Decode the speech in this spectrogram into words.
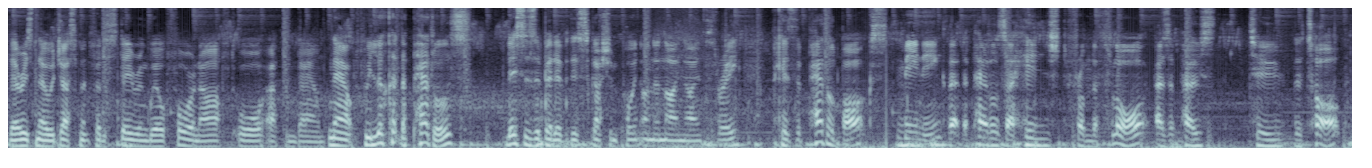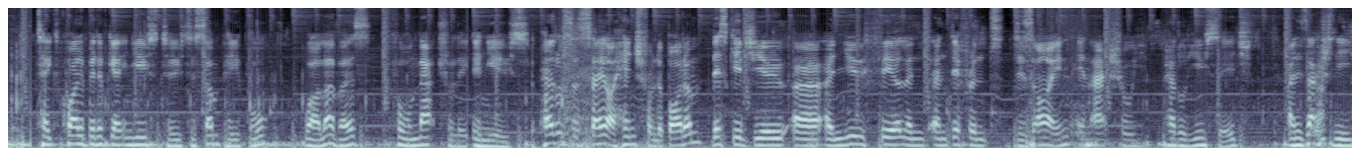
There is no adjustment for the steering wheel fore and aft or up and down. Now, if we look at the pedals, this is a bit of a discussion point on the 993 because the pedal box, meaning that the pedals are hinged from the floor as opposed to the top, takes quite a bit of getting used to to some people, while others fall naturally in use. The pedals, as I say, are hinged from the bottom. This gives you uh, a new feel and, and different design in actual pedal usage and is actually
